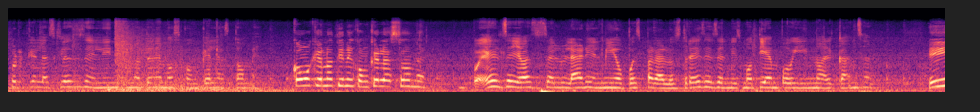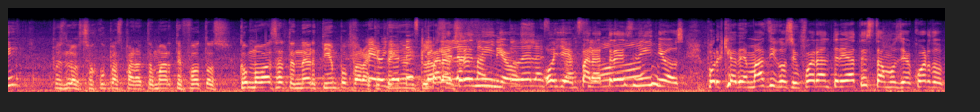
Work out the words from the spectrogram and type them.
Porque las clases en línea no tenemos con qué las tomen. ¿Cómo que no tienen con qué las tomen? Pues él se lleva su celular y el mío, pues para los tres es el mismo tiempo y no alcanza. ¿Y? Pues los ocupas para tomarte fotos. ¿Cómo vas a tener tiempo para Pero que ya tengan Para clases? la tres niños. Oye, para tres niños. Porque además, digo, si fueran triate, estamos de acuerdo,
